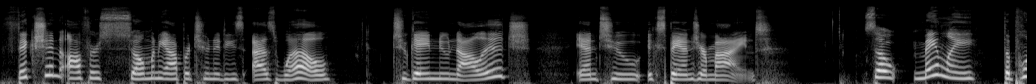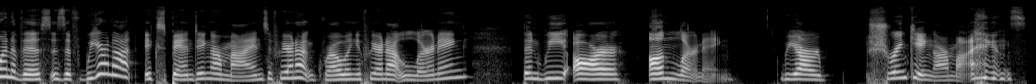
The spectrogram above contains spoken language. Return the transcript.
Fiction offers so many opportunities as well to gain new knowledge and to expand your mind. So, mainly, the point of this is if we are not expanding our minds, if we are not growing, if we are not learning, then we are unlearning. We are shrinking our minds.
